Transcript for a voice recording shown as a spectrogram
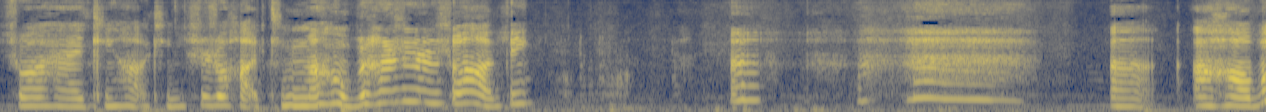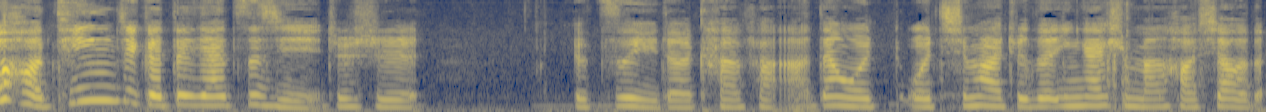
说还挺好听，是说好听吗？我不知道是不是说好听。嗯 啊，好不好听？这个大家自己就是有自己的看法啊。但我我起码觉得应该是蛮好笑的。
